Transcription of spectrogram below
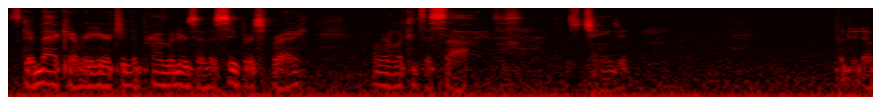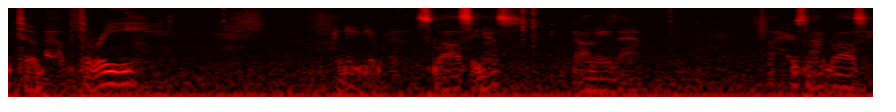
Let's go back over here to the parameters of the super spray. We're going to look at the size. Let's change it. Put it up to about 3. I need to get rid of this glossiness. Don't need that. Fire's not glossy.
